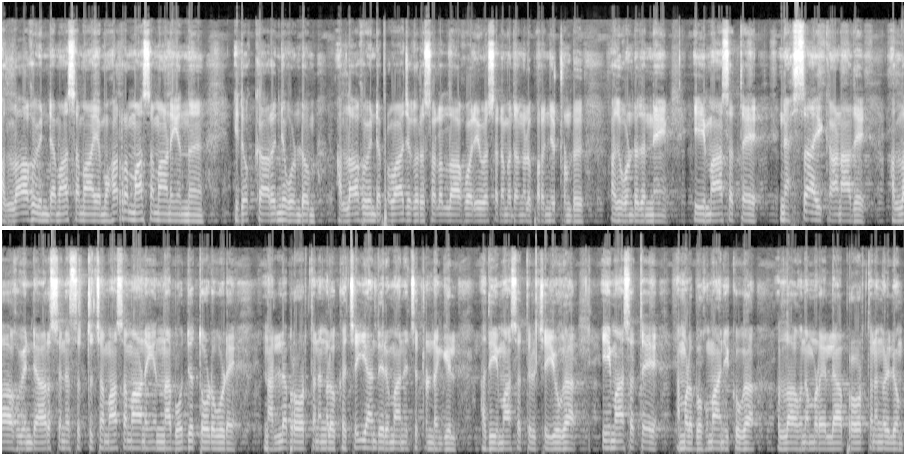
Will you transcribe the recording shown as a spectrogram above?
അള്ളാഹുവിന്റെ മാസമായ മുഹറം മാസമാണ് എന്ന് ഇതൊക്കെ അറിഞ്ഞുകൊണ്ടും അള്ളാഹുവിന്റെ പ്രവാചകർ സലല്ലാഹു അലൈ വസലമ തങ്ങൾ പറഞ്ഞിട്ടുണ്ട്. അതുകൊണ്ട് തന്നെ ഈ മാസത്തെ നഹ്സായി കാണാതെ അള്ളാഹുവിന്റെ അർശനെ സൃഷ്ടിച്ച മാസമാണ് എന്ന ബോധ്യത്തോടുകൂടെ നല്ല പ്രവർത്തനങ്ങളൊക്കെ ചെയ്യാൻ തീരുമാനിച്ചിട്ടുണ്ടെങ്കിൽ അത് ഈ മാസത്തിൽ ചെയ്യുക. ഈ മാസത്തെ നമ്മൾ ബഹുമാനിക്കുക. അള്ളാഹു നമ്മുടെ എല്ലാ പ്രവർത്തനങ്ങളിലും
